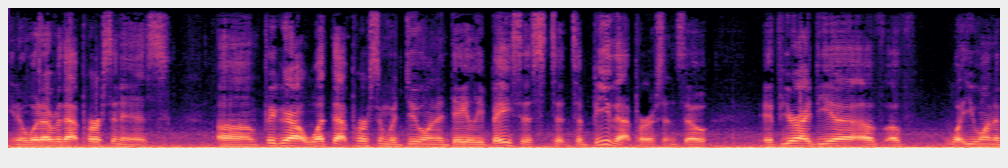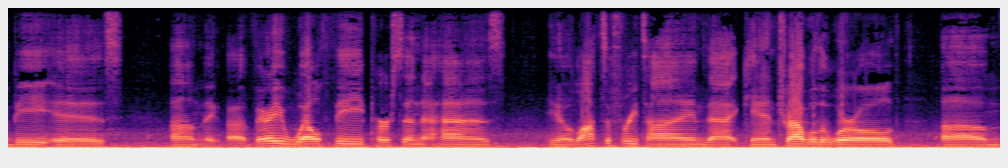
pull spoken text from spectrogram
you know, whatever that person is. Um, figure out what that person would do on a daily basis to, to be that person. So, if your idea of, of what you want to be is um, a, very wealthy person that has, you know, lots of free time, that can travel the world, um,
